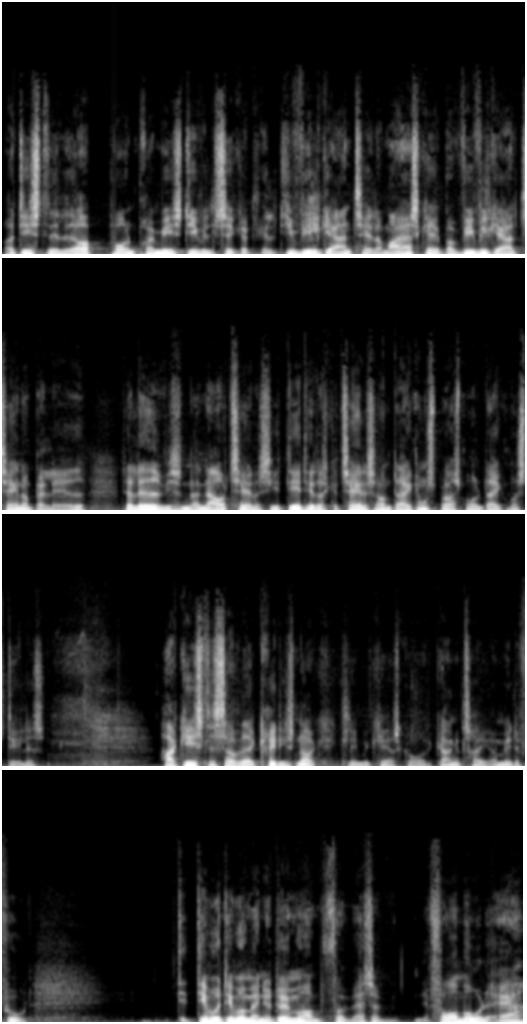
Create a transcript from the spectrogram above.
og de stillede op på en præmis, de ville sikkert, eller de ville gerne tale om ejerskab, og vi vil gerne tale om ballade. Der lavede vi sådan en aftale og sige, det er det, der skal tales om, der er ikke nogen spørgsmål, der ikke må stilles. Har Gisle så været kritisk nok? Klemme Kærsgaard, gange 3 og Mette Fugl. Det, det, må, det må man jo dømme om. For, altså, formålet er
